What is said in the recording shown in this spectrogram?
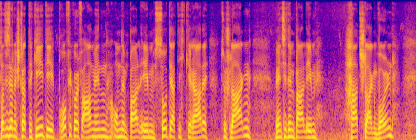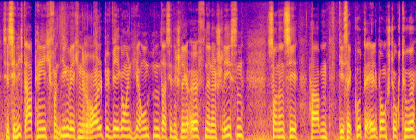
Das ist eine Strategie, die Profigolfer anwenden, um den Ball eben so derartig gerade zu schlagen, wenn sie den Ball eben hart schlagen wollen. Sie sind nicht abhängig von irgendwelchen Rollbewegungen hier unten, dass sie den Schläger öffnen und schließen, sondern sie haben diese gute Ellbogenstruktur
